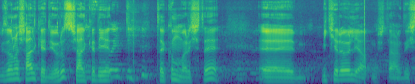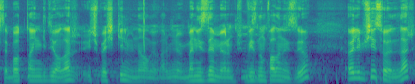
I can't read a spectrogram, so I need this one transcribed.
Biz ona Schalke diyoruz. Schalke diye takım var işte. E, bir kere öyle yapmışlardı işte. Bottan gidiyorlar 3-5 kill mi ne alıyorlar bilmiyorum. Ben izlemiyorum. Wisdom falan izliyor. Öyle bir şey söylediler.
